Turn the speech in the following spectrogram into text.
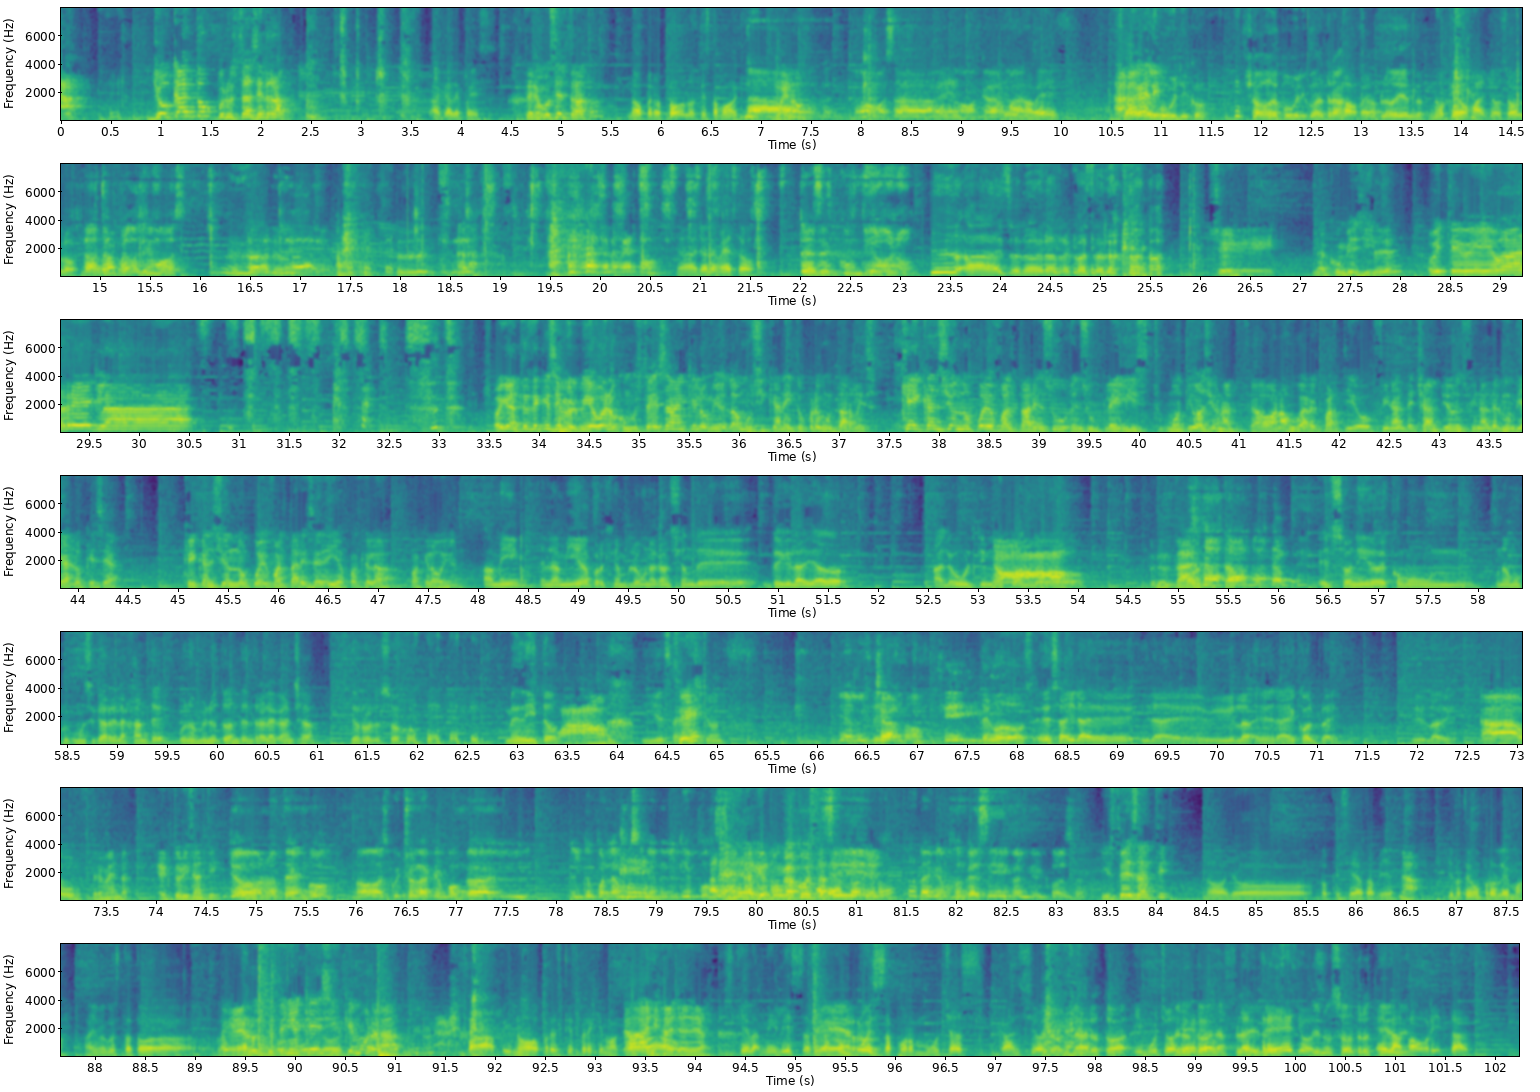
Yo canto, pero usted hace el rap. Hágale pues. ¿Tenemos el trato? No, pero todos los que estamos aquí. No, Bueno. no vamos a, vamos a quedar de una mal. vez. Yo hago de Hágale. público. Yo hago de público atrás, No, pero- aplaudiendo. No quedo mal yo solo. Nosotros aplaudimos. Claro. Ya le meto. Ya, yo le meto. Entonces es cumbia o no. ah, eso no era otra cosa, ¿no? Sí. Una cumbiecita. ¿Sí? Hoy te veo arreglar. Oiga, antes de que se me olvide, bueno, como ustedes saben que lo mío es la música, necesito preguntarles qué canción no puede faltar en su, en su playlist motivacional. O sea, van a jugar el partido final de Champions, final del Mundial, lo que sea. ¿Qué canción no puede faltar ese día para que, la, para que la oigan? A mí, en la mía, por ejemplo, una canción de, de Gladiador. A lo último, No. cuando, Brutal. cuando está- el sonido es como un- una música relajante. Unos minutos antes de entrar a la cancha, cierro los ojos, medito wow. y esa ¿Sí? canción. Y a luchar, ¿no? Sí, Tengo dos, esa y la de, y la de vivir la, eh, la de Coldplay. Vivir la. Ah, uff, tremenda. Héctor y Santi. Yo no tengo. No, escucho la que ponga el, el que pone la música en el equipo. La que ponga Costa. Sí, la que ponga así, cualquier cosa. ¿Y ustedes, Santi? No, yo lo que sea también. Nah. Yo no tengo un problema. A mí me gusta toda la. la Perro, usted tenía que decir que morato. Nah. Papi, no, pero es que espere que no acaba. Ah, ya, ya, ya. Es que la, mi lista está Perro. compuesta por muchas canciones. Pero claro, toda, y muchos pero géneros. todas las Entre ellos, de nosotros en las favoritas,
